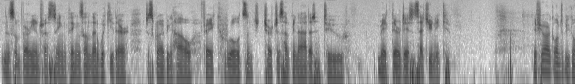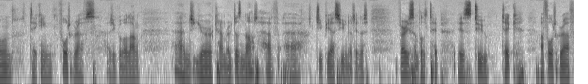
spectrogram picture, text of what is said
And there's some very interesting things on the wiki there describing how fake roads and ch- churches have been added to make their data set unique. If you are going to be going taking photographs as you go along and your camera does not have a GPS unit in it, a very simple tip is to take a photograph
